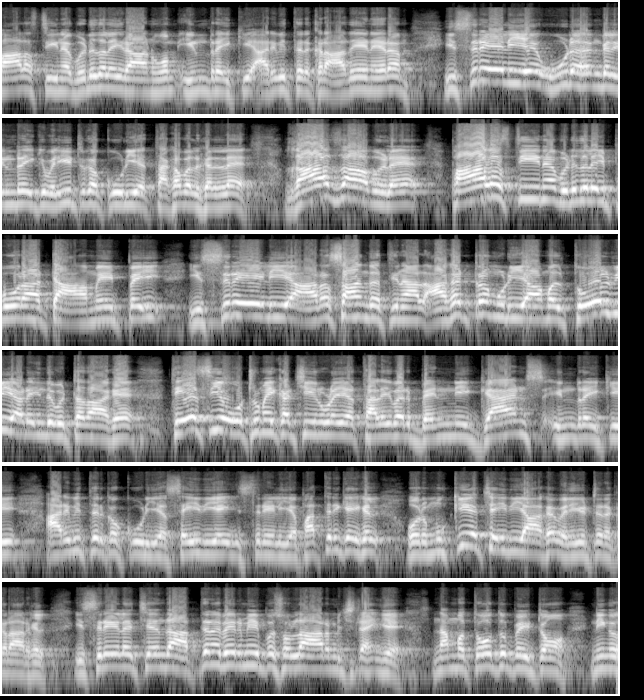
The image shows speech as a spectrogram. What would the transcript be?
பாலஸ்தீன விடுதலை இராணுவம் இன்றைக்கு அறிவித்திருக்கிறார் அதே நேரம் இஸ்ரேலிய ஊடகங்கள் இன்றைக்கு வெளியிட்டிருக்கக்கூடிய தகவல்களில் காசாவில் பாலஸ்தீன விடுதலை போராட்ட அமைப்பை இஸ்ரேலிய அரசாங்கத்தினால் அகற்ற முடியாமல் தோல்வி அடைந்து விட்டதாக தேசிய ஒற்றுமை கட்சியினுடைய தலைவர் பென்னி கேன்ஸ் இன்றைக்கு அறிவித்திருக்கக்கூடிய செய்தியை இஸ்ரேலிய பத்திரிகைகள் ஒரு முக்கிய செய்தியாக வெளியிட்டிருக்கிறார்கள். இஸ்ரேலை சேர்ந்த அத்தனை பேருமே இப்போ சொல்ல ஆரம்பிச்சிட்டாங்க. நம்ம தோத்து போயிட்டோம். நீங்க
